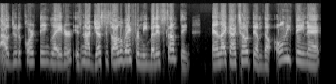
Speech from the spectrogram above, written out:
I'll do the court thing later. It's not justice all the way for me, but it's something. And like I told them, the only thing that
